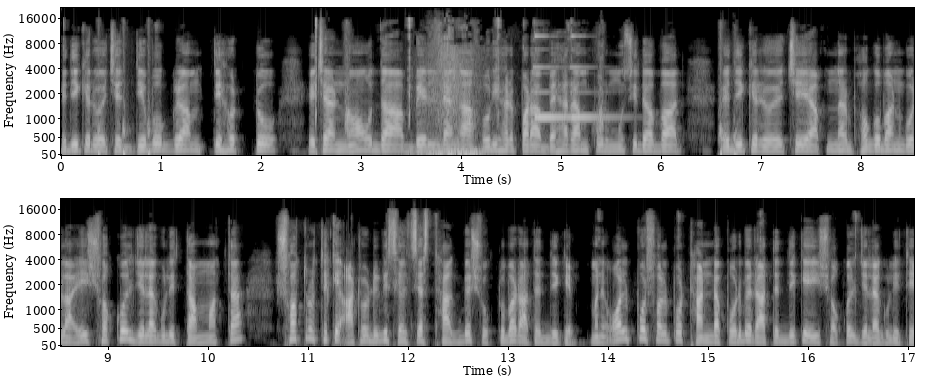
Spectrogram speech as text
এদিকে রয়েছে দেবগ্রাম, তেহট্ট, এছাড়া নওদা, বেলডাঙ্গা, হরিহরপাড়া, বেহারামপুর, মুর্শিদাবাদ, এদিকে রয়েছে আপনার ভগবানগোলা। এই সকল জেলাগুলির তাপমাত্রা সতেরো থেকে আঠেরো ডিগ্রি সেলসিয়াস থাকবে শুক্রবার রাতের দিকে। মানে অল্প স্বল্প ঠান্ডা পড়বে রাতের দিকে এই সকল জেলাগুলিতে।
